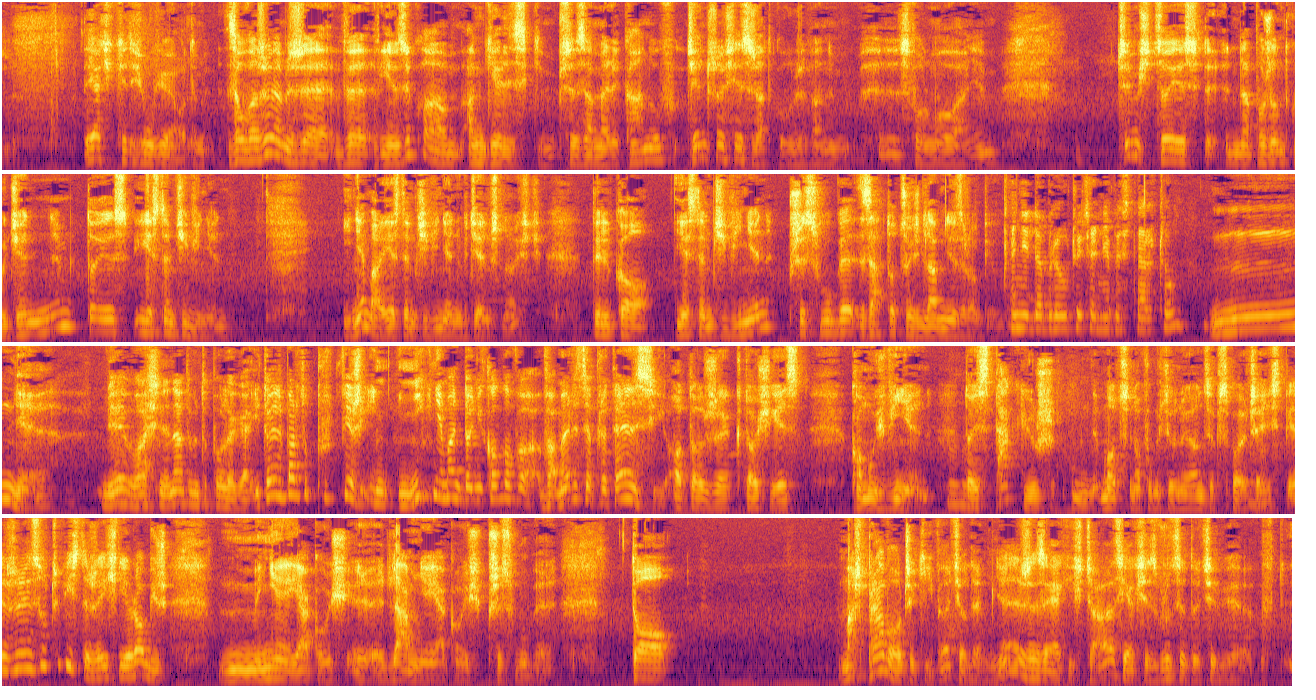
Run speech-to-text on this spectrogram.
ja ci kiedyś mówiłem o tym. Zauważyłem, że w języku angielskim przez Amerykanów wdzięczność jest rzadko używanym e, sformułowaniem. Czymś, co jest na porządku dziennym, to jest jestem ci winien. I nie ma jestem ci winien wdzięczność, tylko jestem ci winien przysługę za to, coś dla mnie zrobił. A niedobre uczucia nie wystarczą? Mm, Nie. Nie, właśnie na tym to polega. I to jest bardzo, wiesz, i, i nikt nie ma do nikogo w, w Ameryce pretensji o to, że ktoś jest komuś winien. To jest tak już mm, mocno funkcjonujące w społeczeństwie, że jest oczywiste, że jeśli robisz mnie jakąś, y, dla mnie jakąś przysługę, to masz prawo oczekiwać ode mnie, że za jakiś czas, jak się zwrócę do ciebie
